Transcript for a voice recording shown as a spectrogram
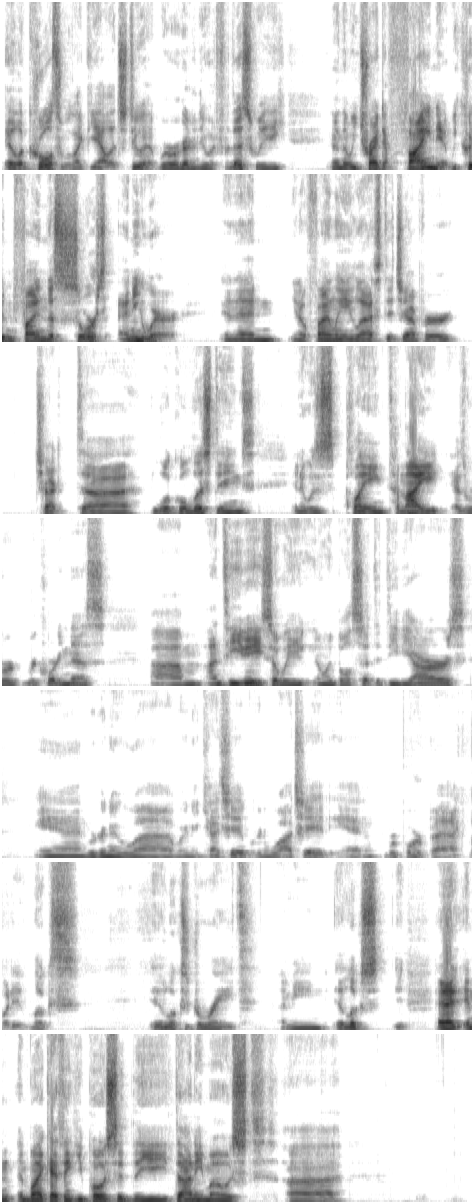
it looked cool. So we're like, "Yeah, let's do it." We were going to do it for this week, and then we tried to find it. We couldn't find the source anywhere, and then you know, finally, last ditch effort, checked uh, local listings, and it was playing tonight as we're recording this um, on TV. So we, you know, we both set the DVRs, and we're gonna uh, we're gonna catch it. We're gonna watch it and report back. But it looks it looks great. I mean, it looks and, I, and, and Mike, I think you posted the Donnie Most uh,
